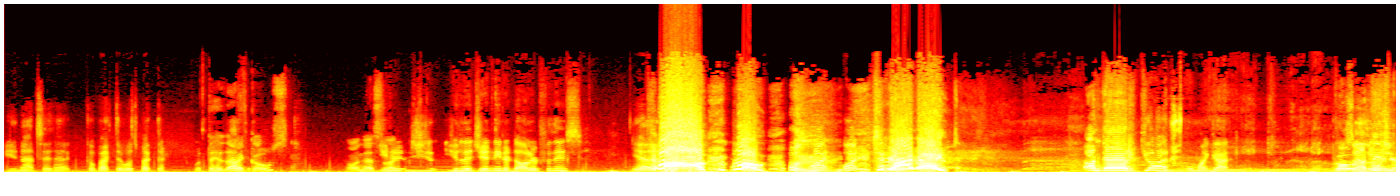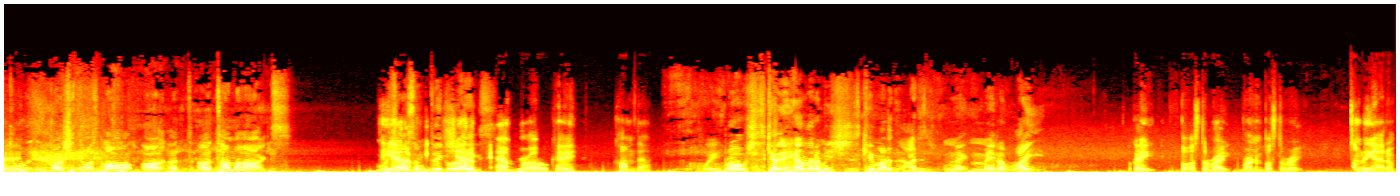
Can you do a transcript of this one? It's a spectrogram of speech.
You not say that. Go back there. What's back there? what the hell? Is that a ghost? Oh, and that's you, like. you, you legit need a dollar for this? Yeah. Oh, bro! What? What? she got me! I'm dead! Oh my god! Oh my god! Bro. I think she threw, bro. She threw us uh, uh, uh, tomahawks. Well, He she had has a- some he- thick she had a legs, Cam, bro. Okay, calm down. Wait. bro. she's getting hell out of me. She just came out of. I just ma- made a right. Okay, bust the right. Run and bust the right. Something at him.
